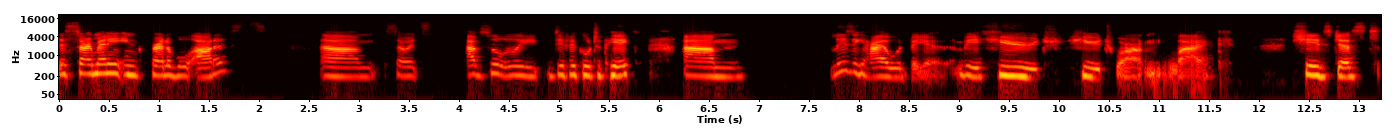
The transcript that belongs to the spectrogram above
there's so many incredible artists um, so it's absolutely difficult to pick. Um, Lzzy Hale would be a be a huge, huge one. Like she's just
